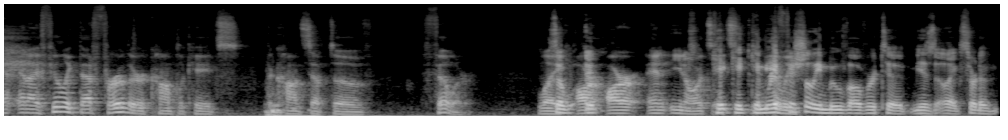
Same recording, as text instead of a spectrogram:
And, and I feel like that further complicates the concept of filler. Like So our, it- our and you know it's, Can, it's can, can we officially move over to music, like sort of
